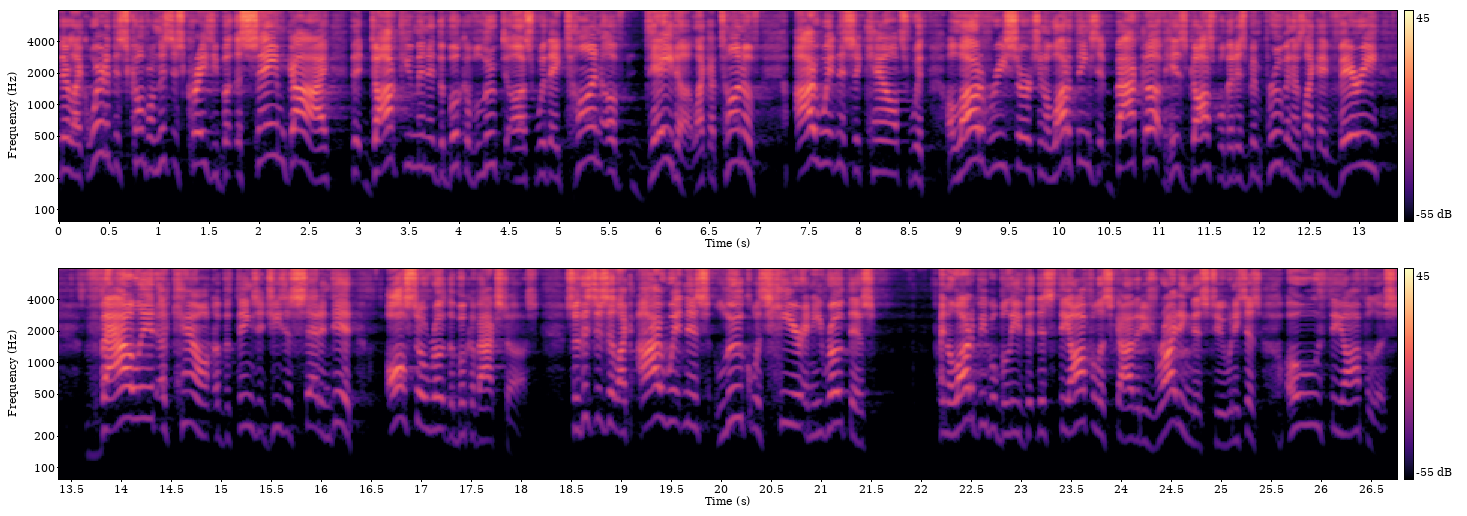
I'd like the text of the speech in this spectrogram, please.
they're like, where did this come from? This is crazy. But the same guy that documented the book of Luke to us with a ton of data, like a ton of eyewitness accounts with a lot of research and a lot of things that back up his gospel that has been proven as like a very valid account of the things that Jesus said and did, also wrote the book of Acts to us. So this is like eyewitness. Luke was here and he wrote this and a lot of people believe that this Theophilus guy that he's writing this to, when he says, Oh, Theophilus,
